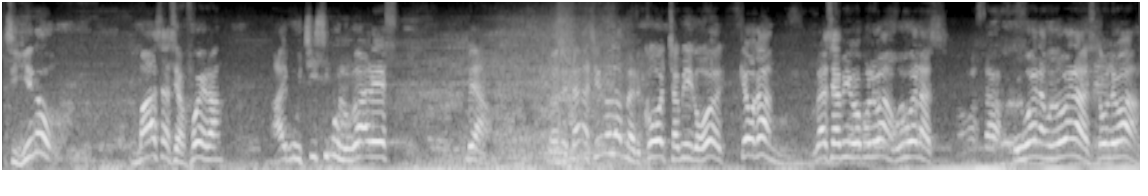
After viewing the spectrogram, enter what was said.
Siguiendo más hacia afuera, hay muchísimos lugares, vean, donde están haciendo la mercocha, amigo. Oye, ¡Qué bacán! Gracias, amigo, ¿cómo le va? Muy buenas. ¿Cómo está? Muy buenas, muy buenas. ¿Cómo le va?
